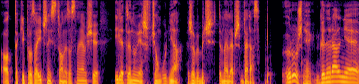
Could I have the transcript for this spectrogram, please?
od takiej prozaicznej strony zastanawiam się, ile trenujesz w ciągu dnia, żeby być tym najlepszym teraz? Różnie. Generalnie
